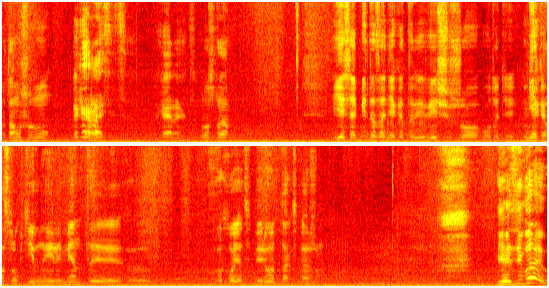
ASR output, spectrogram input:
Потому что, ну, какая разница? Какая разница? Просто есть обида за некоторые вещи, что вот эти неконструктивные элементы э, выходят вперед, так скажем. Я зеваю.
